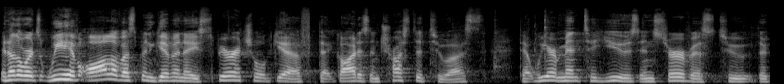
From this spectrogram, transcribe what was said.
In other words, we have all of us been given a spiritual gift that God has entrusted to us that we are meant to use in service to the,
